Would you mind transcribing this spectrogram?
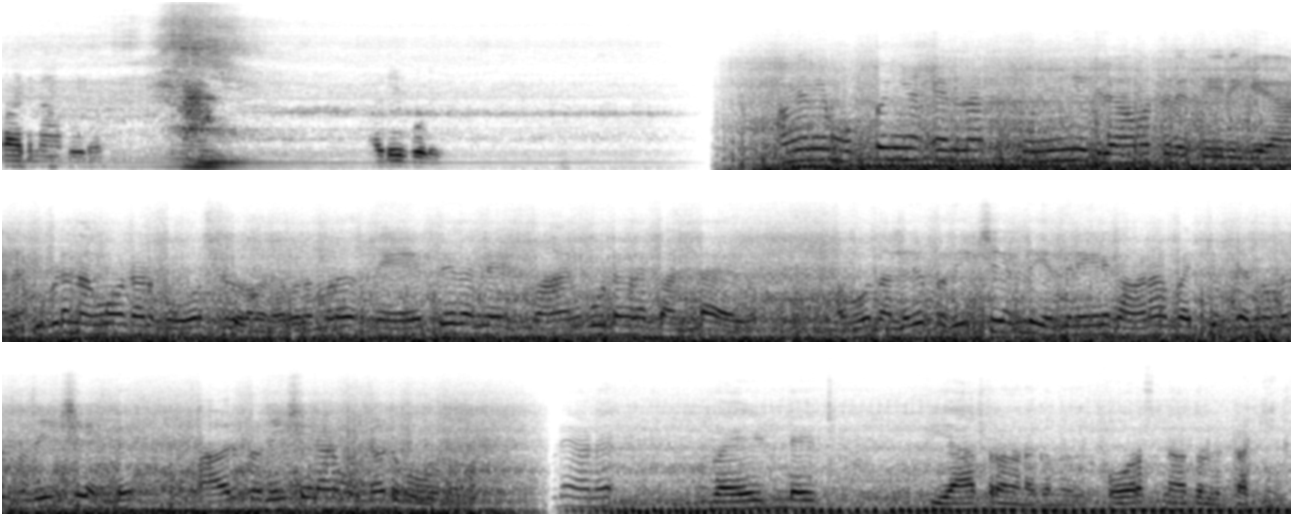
കാട്ടിനകത്തൂടെ അടിപൊളി. അങ്ങനെ മുത്തങ്ങ എന്ന കുഞ്ഞു ഗ്രാമത്തിലെത്തിയിരിക്കുകയാണ്. ഇവിടെ നിന്ന് അങ്ങോട്ടാണ് ഫോറസ്റ്റ് തുടങ്ങുന്നത്. അപ്പോൾ നമ്മൾ നേരത്തെ തന്നെ മാൻകൂട്ടങ്ങളെ കണ്ടായിരുന്നു. അപ്പോൾ നല്ലൊരു പ്രതീക്ഷയുണ്ട്. എന്തിനെങ്കിലും കാണാൻ പറ്റും എന്നുള്ളൊരു പ്രതീക്ഷയുണ്ട്. ആ ഒരു പ്രതീക്ഷയിലാണ് മുന്നോട്ട് പോകുന്നത്. ഇവിടെയാണ് വൈൽഡ് ലൈഫ് യാത്ര നടക്കുന്നത് ഫോറസ്റ്റിനകത്തുള്ള ട്രക്കിംഗ്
